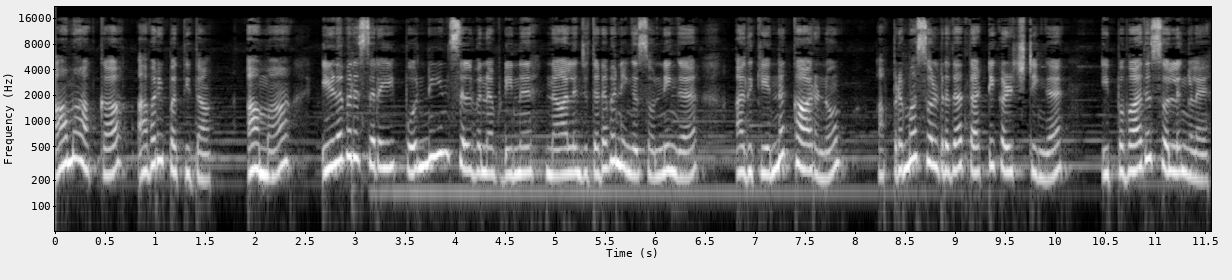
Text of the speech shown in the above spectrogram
ஆமா அக்கா அவரை பத்தி தான் ஆமா இளவரசரை பொன்னியின் செல்வன் அப்படின்னு நாலஞ்சு தடவை நீங்க சொன்னீங்க. அதுக்கு என்ன காரணம்? அப்புறமா சொல்றதா தட்டி கழிச்சிட்டீங்க. இப்பவாது சொல்லுங்களேன்.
